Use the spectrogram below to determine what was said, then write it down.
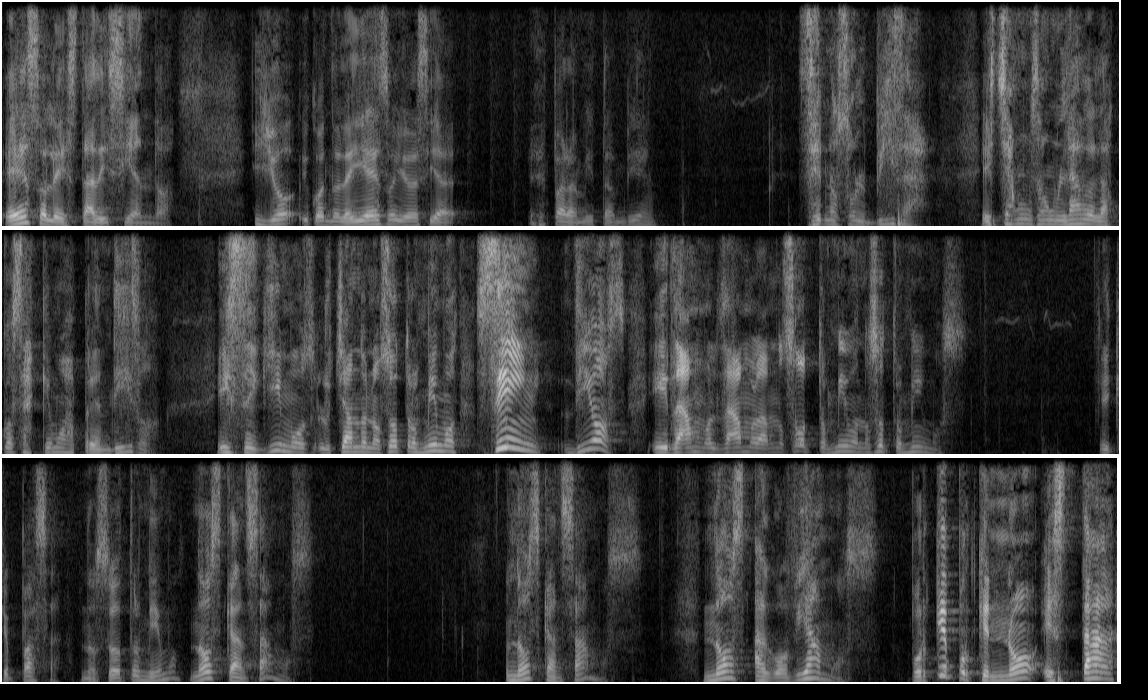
Eso le está diciendo. Y yo, cuando leí eso, yo decía, es para mí también. Se nos olvida. Echamos a un lado las cosas que hemos aprendido y seguimos luchando nosotros mismos sin Dios y damos, damos a nosotros mismos, nosotros mismos. ¿Y qué pasa? Nosotros mismos nos cansamos. Nos cansamos. Nos agobiamos. ¿Por qué? Porque no está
